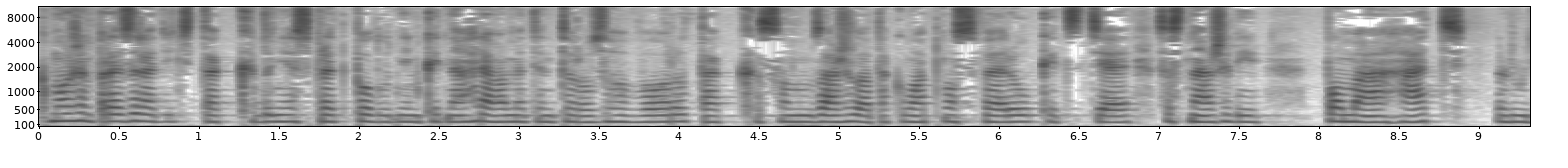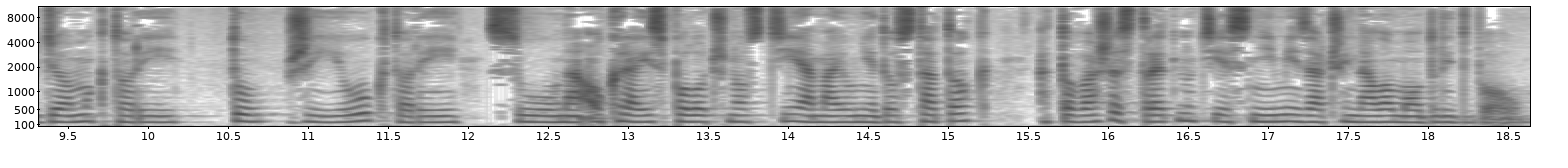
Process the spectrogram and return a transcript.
Ak môžem prezradiť, tak dnes predpoludním, keď nahrávame tento rozhovor, tak som zažila takú atmosféru, keď ste sa snažili pomáhať ľuďom, ktorí tu žijú, ktorí sú na okraji spoločnosti a majú nedostatok. A to vaše stretnutie s nimi začínalo modlitbou.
